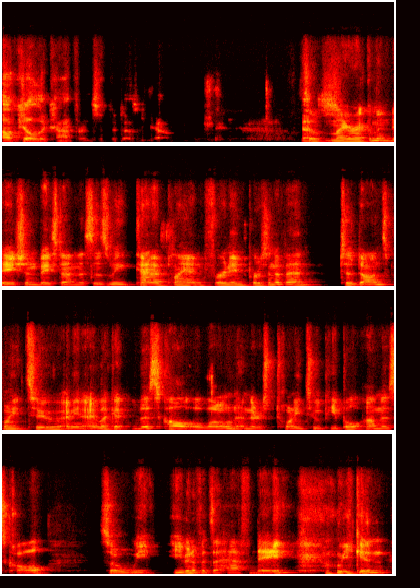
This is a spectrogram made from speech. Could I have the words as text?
I'll kill the conference if it doesn't go. That's... So my recommendation based on this is we kind of plan for an in-person event to Dawn's point too. I mean, I look at this call alone and there's 22 people on this call. So we even if it's a half day, we can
